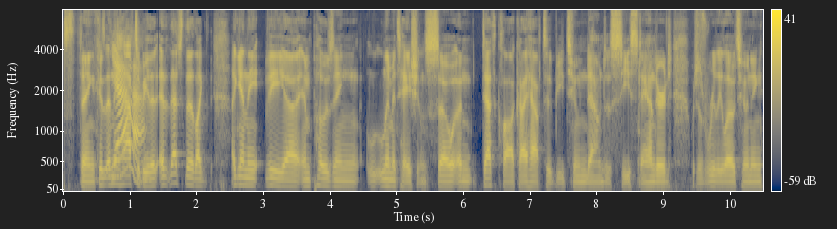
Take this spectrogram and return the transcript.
thing because and they have to be. That's the like again the the uh, imposing limitations. So in Dethklok, I have to be tuned down to C standard, which is really low tuning.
